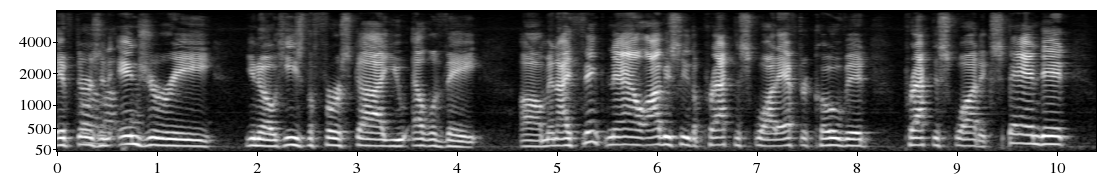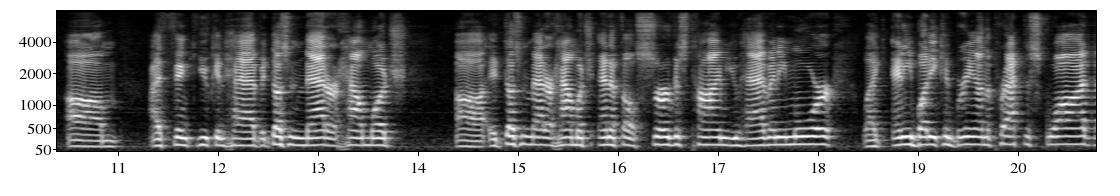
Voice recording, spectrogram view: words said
if there's an injury, you know he's the first guy you elevate. Um, and I think now, obviously, the practice squad after COVID, practice squad expanded. Um, I think you can have. It doesn't matter how much Uh, it doesn't matter how much NFL service time you have anymore. Like anybody can bring on the practice squad.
